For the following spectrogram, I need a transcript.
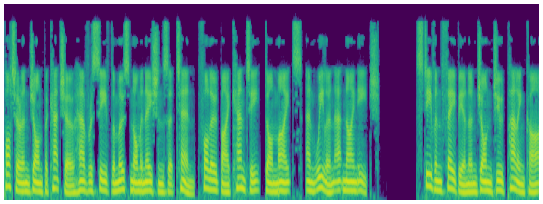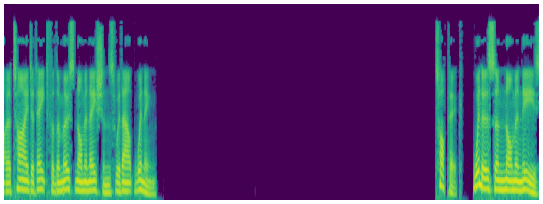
Potter and John Picacio have received the most nominations at 10, followed by Canty, Don Maitz, and Whelan at 9 each. Stephen Fabian and John Jude Palencar are tied at 8 for the most nominations without winning. Topic: Winners and nominees.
